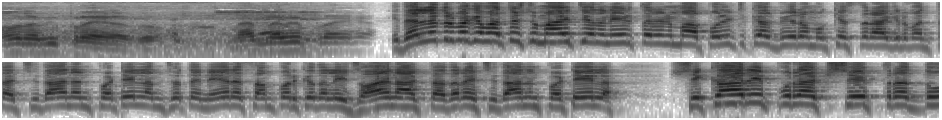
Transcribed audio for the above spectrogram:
ಅವರ ಅಭಿಪ್ರಾಯ ಅದು. ನನ್ನ ಅಭಿಪ್ರಾಯ ಇದೆಲ್ಲದ್ರ ಬಗ್ಗೆ ಮತ್ತಷ್ಟು ಮಾಹಿತಿಯನ್ನು ನೀಡ್ತಾರೆ ನಮ್ಮ ಪೊಲಿಟಿಕಲ್ ಬ್ಯೂರೋ ಮುಖ್ಯಸ್ಥರಾಗಿರುವಂತಹ ಚಿದಾನಂದ್ ಪಟೇಲ್. ನಮ್ಮ ಜೊತೆ ನೇರ ಸಂಪರ್ಕದಲ್ಲಿ ಜಾಯ್ನ್ ಆಗ್ತಾ ಇದ್ದಾರೆ. ಚಿದಾನಂದ್ ಪಟೇಲ್, ಶಿಕಾರಿಪುರ ಕ್ಷೇತ್ರದ್ದು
